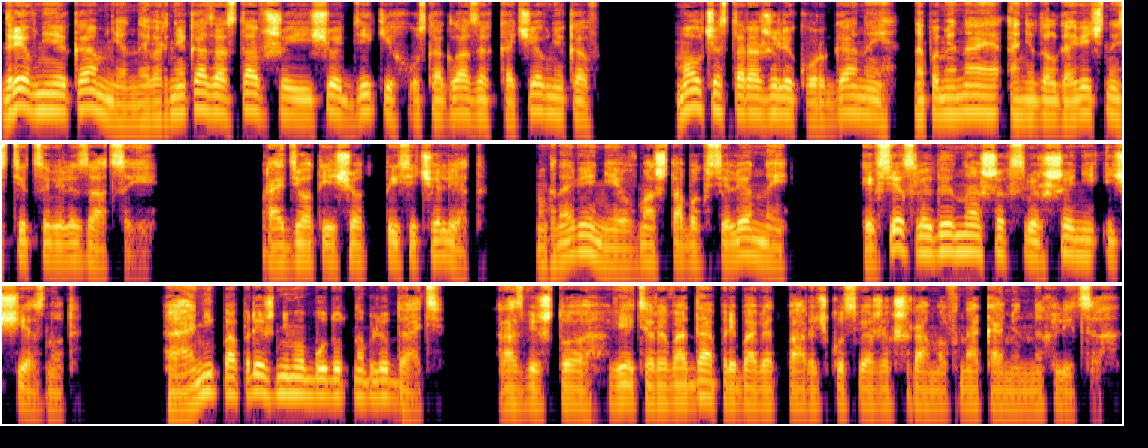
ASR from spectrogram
Древние камни, наверняка заставшие еще диких узкоглазых кочевников, молча сторожили курганы, напоминая о недолговечности цивилизации. Пройдет еще тысячи лет, мгновение в масштабах Вселенной, и все следы наших свершений исчезнут. А они по-прежнему будут наблюдать, разве что ветер и вода прибавят парочку свежих шрамов на каменных лицах.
